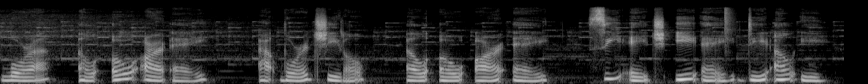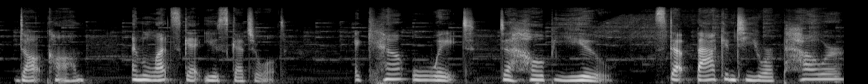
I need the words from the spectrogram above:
Laura, L O R A, at Laura Cheadle, L O R A C H E A D L E dot com, and let's get you scheduled. I can't wait to help you step back into your power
